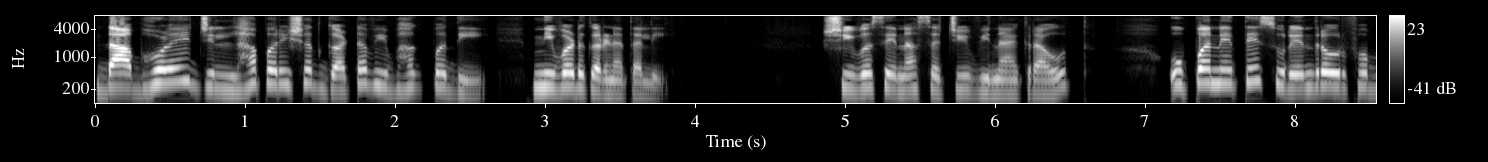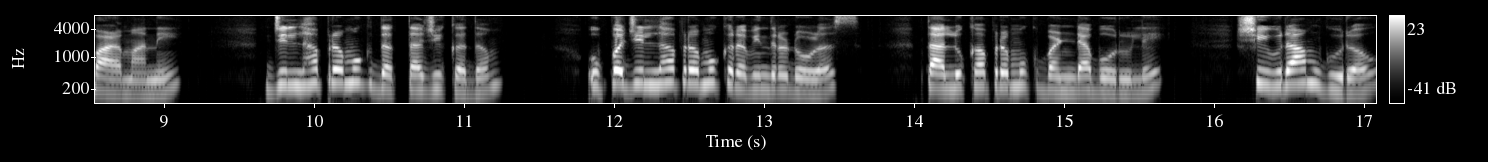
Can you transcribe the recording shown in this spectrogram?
दाभोळे जिल्हा परिषद गटविभागपदी निवड करण्यात आली. शिवसेना सचिव विनायक राऊत उपनेते सुरेंद्र उर्फ बाळमाने जिल्हाप्रमुख दत्ताजी कदम उपजिल्हाप्रमुख रवींद्र डोळस तालुकाप्रमुख बंड्या बोरुले शिवराम गुरव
